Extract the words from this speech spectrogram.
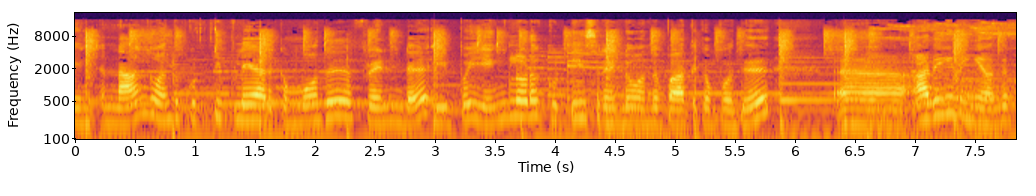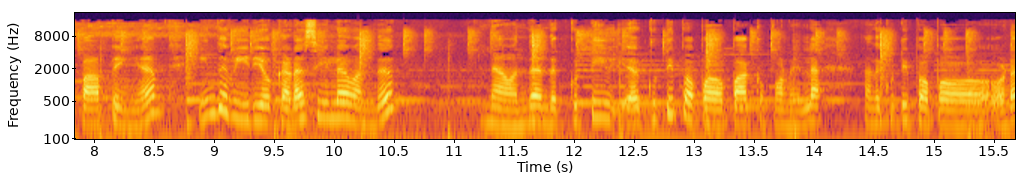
எங் நாங்கள் வந்து குட்டி பிள்ளையாக இருக்கும் போது ஃப்ரெண்டு இப்போ எங்களோட குட்டீஸ் ரெண்டும் வந்து பார்த்துக்க போது அதையும் நீங்கள் வந்து பார்ப்பீங்க இந்த வீடியோ கடைசியில் வந்து நான் வந்து அந்த குட்டி குட்டி பாப்பாவை பார்க்க போனேன்ல. அந்த குட்டி பாப்பாவோட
